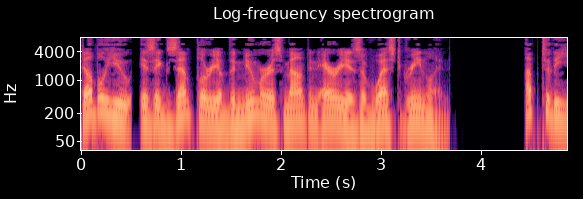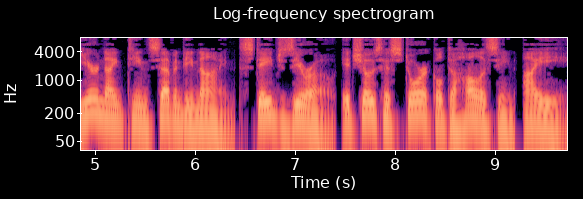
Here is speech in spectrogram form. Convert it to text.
W is exemplary of the numerous mountain areas of West Greenland. Up to the year 1979, stage 0, it shows historical to Holocene, i.e.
